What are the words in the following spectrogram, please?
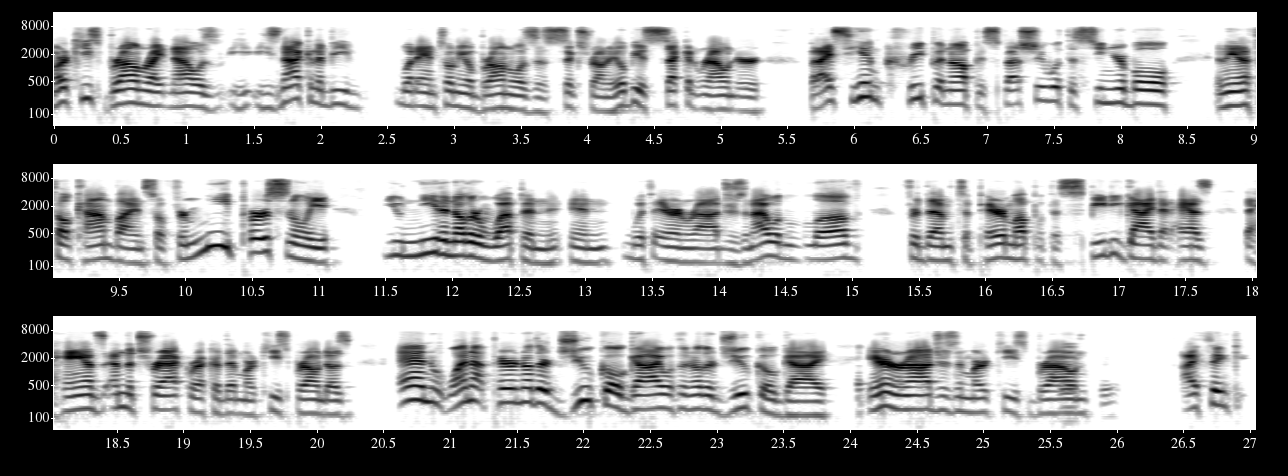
Marquise Brown right now is he, he's not going to be what Antonio Brown was a sixth rounder. He'll be a second rounder, but I see him creeping up, especially with the Senior Bowl and the NFL Combine. So for me personally, you need another weapon in with Aaron Rodgers, and I would love for them to pair him up with a speedy guy that has the hands and the track record that Marquise Brown does. And why not pair another JUCO guy with another JUCO guy, Aaron Rodgers and Marquise Brown? I think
